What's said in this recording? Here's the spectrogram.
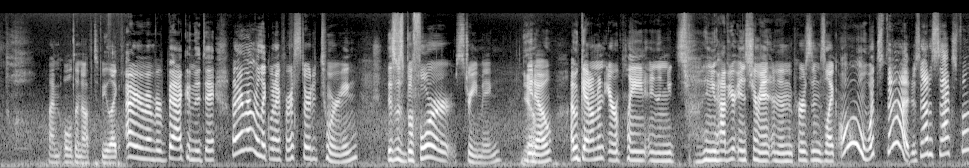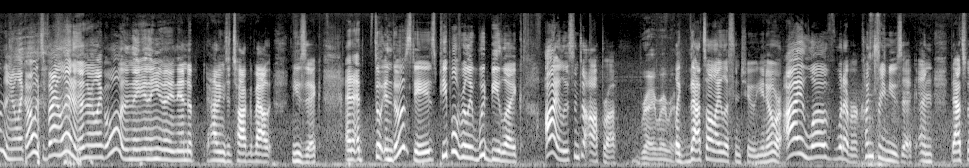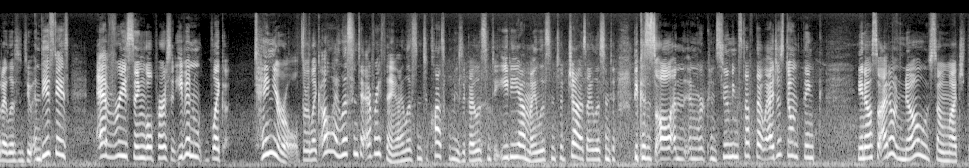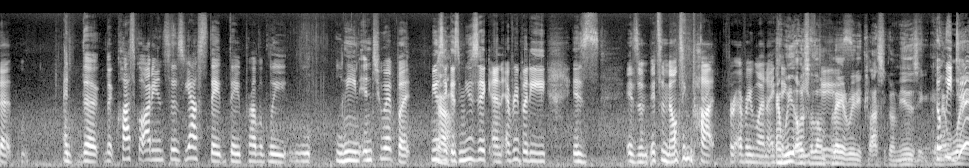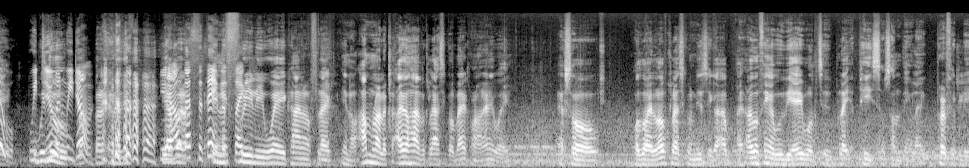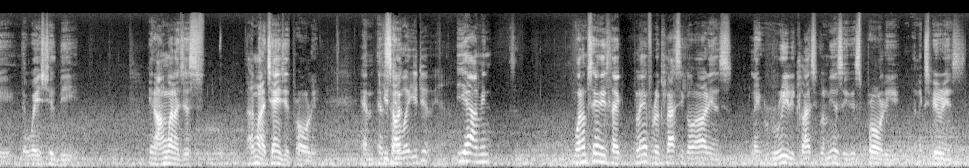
I'm old enough to be like, I remember back in the day. But I remember like when I first started touring, this was before streaming. Yeah. You know, I would get on an airplane and then you and you have your instrument and then the person's like, "Oh, what's that? Is that a saxophone?" And you're like, "Oh, it's a violin." And then they're like, "Oh," and then, and then you end up having to talk about music. And at th- in those days, people really would be like, "I listen to opera." Right, right, right. Like that's all I listen to, you know, or I love whatever country music, and that's what I listen to. And these days, every single person, even like 10 year olds, are like, oh, I listen to everything. I listen to classical music, I listen to EDM, I listen to jazz, I listen to, because it's all, and, and we're consuming stuff that way. I just don't think, you know, so I don't know so much that. And the, the classical audiences, yes, they, they probably lean into it, but music Yeah. is music, and everybody is is a it's a melting pot for everyone. I and we also don't days. play really classical music. But we way. do. We do and we don't. But, but in a- You know, but that's the thing, In a it's like- freely way, kind of like you know, I'm not. A, cl- I don't have a classical background anyway, and so although I love classical music, I, I I don't think I would be able to play a piece or something like perfectly the way it should be. You know, I'm gonna just, I'm gonna change it probably, and and you so do what you do, yeah. yeah, I mean, what I'm saying is like playing for a classical audience, like really classical music, is probably an experience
